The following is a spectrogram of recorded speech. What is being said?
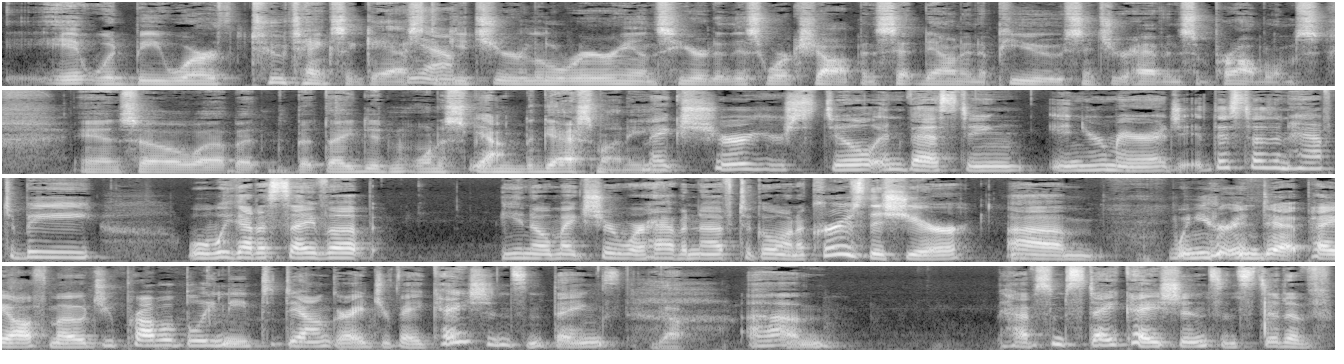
it would be worth two tanks of gas Yeah. to get your little rear ends here to this workshop and sit down in a pew since you're having some problems. And so, uh, but but they didn't want to spend Yeah. the gas money. Make sure you're still investing in your marriage. This doesn't have to be, well, we got to save up, you know, make sure we have enough to go on a cruise this year. Um, when you're in debt payoff mode, you probably need to downgrade your vacations and things. yeah, have some staycations instead of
